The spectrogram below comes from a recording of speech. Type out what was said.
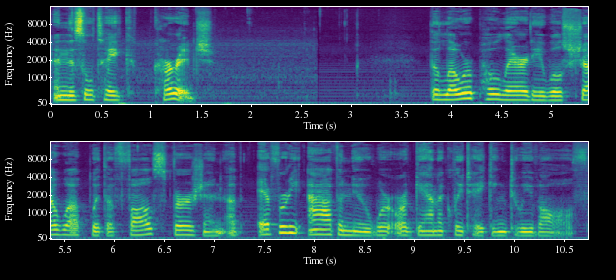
And this will take courage. The lower polarity will show up with a false version of every avenue we're organically taking to evolve.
